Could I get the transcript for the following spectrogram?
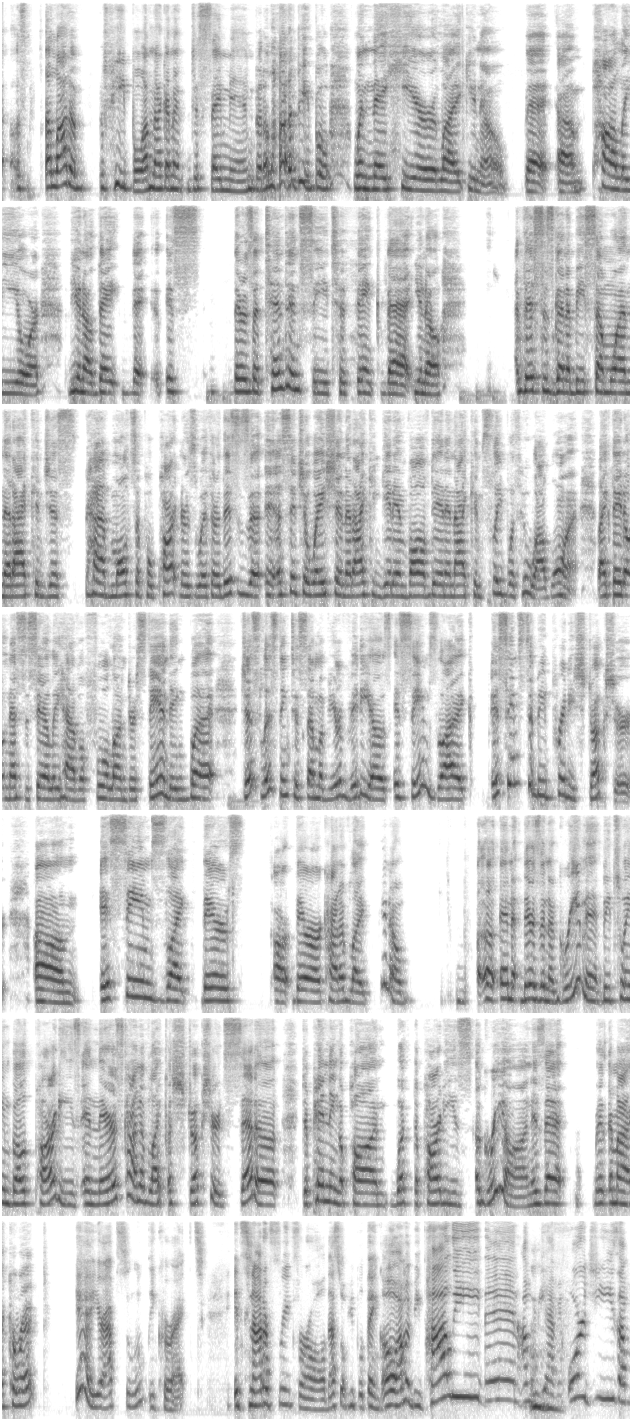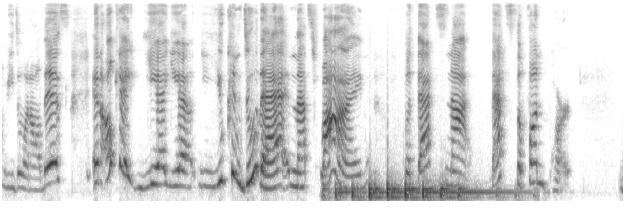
a lot of people, I'm not going to just say men, but a lot of people, when they hear like, you know, that um, poly or, you know, they, they, it's, there's a tendency to think that, you know, this is going to be someone that I can just have multiple partners with, or this is a, a situation that I can get involved in and I can sleep with who I want. Like they don't necessarily have a full understanding, but just listening to some of your videos, it seems like it seems to be pretty structured. Um, it seems like there's are there are kind of like you know uh, and there's an agreement between both parties and there's kind of like a structured setup depending upon what the parties agree on. Is that am i correct? Yeah you're absolutely correct. It's not a free for all that's what people think. Oh i'm gonna be poly then i'm gonna be mm-hmm. having orgies i'm gonna be doing all this. And okay yeah yeah you can do that and that's fine but that's not that's the fun part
